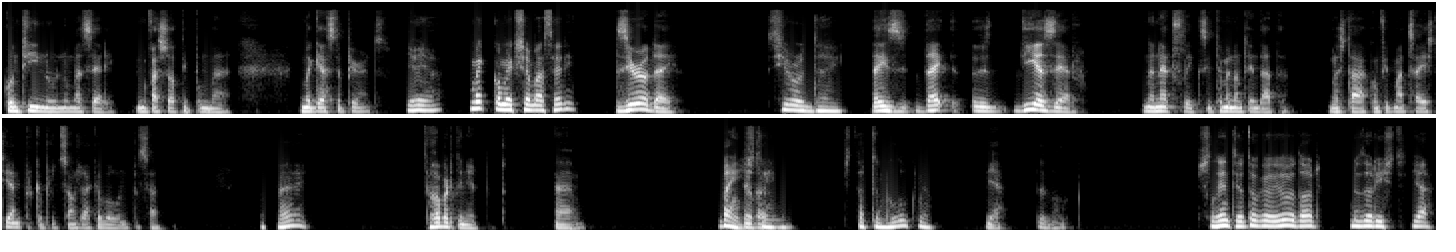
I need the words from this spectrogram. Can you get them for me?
contínuo numa série. Não faz só tipo uma, uma guest appearance. Yeah, yeah. Como, é, que- como é que chama a série? Zero Day. Zero Day. Days- day- eh, dia zero na Netflix e também não tem data, mas está confirmado que sai este ano porque a produção já acabou ano passado. Ok. Robert De Niro. puto. Bem, isto tem- está tudo maluco, meu. tudo maluco. Excelente, eu, tô, eu adoro. Adoro isto. Yeah.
